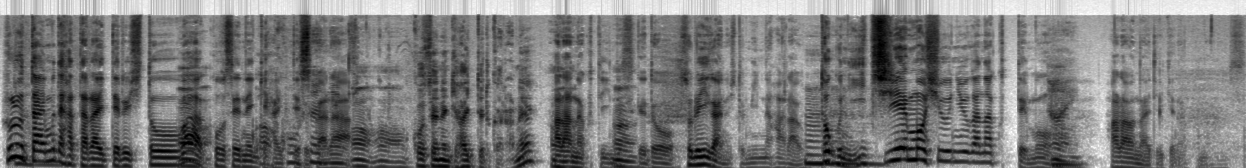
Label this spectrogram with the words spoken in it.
フルタイムで働いてる人は厚生年金入ってるから厚生年金入ってるからね。払わなくていいんですけど、それ以外の人みんな払う、うん。特に1円も収入がなくてもはい払わないといけなくなります。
